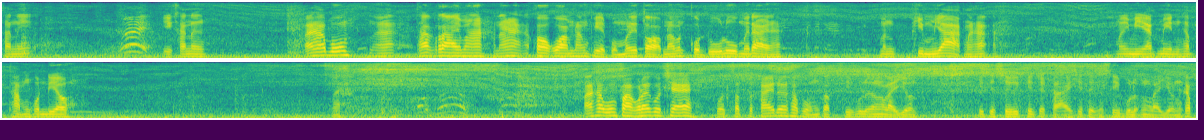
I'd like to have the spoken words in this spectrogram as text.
คันนี้เฮ้ยอีกคันหนึ่งไปครับผมนะฮะทักไลน์มานะฮะข้อความทางเพจผมไม่ได้ตอบนะ มันกดดูรูปไม่ได้นะ มันพิมพ์ยากนะฮะ ไม่มีแอดมินครับทำคนเดียวนะไปครับผมฝากกดไลค์กดแชร์ กด subscribe ด้วยครับผมกับสีบุเรืองไหลยนต์คิดจะซื้อคิดจะขายคิดถึงสีบุเรืองไหลยนต์ครับ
